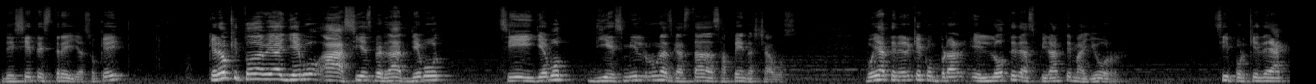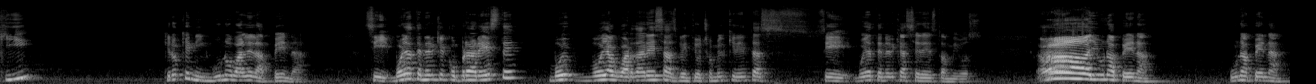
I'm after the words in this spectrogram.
de 7 estrellas, ¿ok? Creo que todavía llevo... Ah, sí, es verdad. Llevo... Sí, llevo 10.000 runas gastadas apenas, chavos. Voy a tener que comprar el lote de aspirante mayor. Sí, porque de aquí... Creo que ninguno vale la pena. Sí, voy a tener que comprar este Voy, a guardar esas 28.500. Sí, voy a tener que hacer esto, amigos. ¡Ay! Una pena. Una pena.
